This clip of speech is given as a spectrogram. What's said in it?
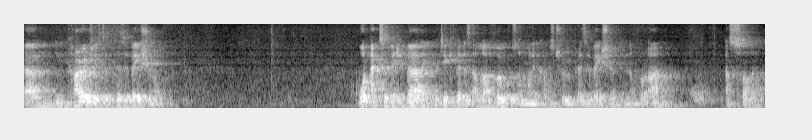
um, encourages the preservation of. What acts of ibadah in particular does Allah focus on when it comes to preservation in the Quran? As-salah.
